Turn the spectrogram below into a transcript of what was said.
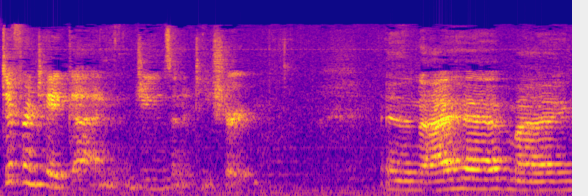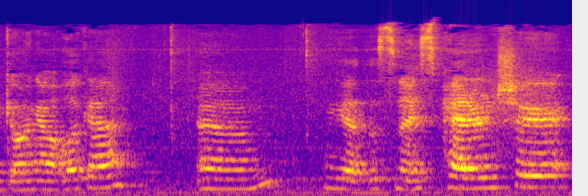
different take on jeans and a t-shirt. And I have my going out look on. Um, I got this nice pattern shirt,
